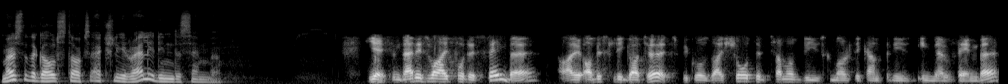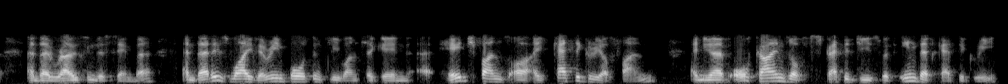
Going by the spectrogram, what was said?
most of the gold stocks actually rallied in December. Yes, and that is why for December, I obviously got hurt because I shorted some of these commodity companies in November and they rose in December. And that is why, very importantly, once again, uh, hedge funds are a category of funds, and you have all kinds of strategies within that category.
